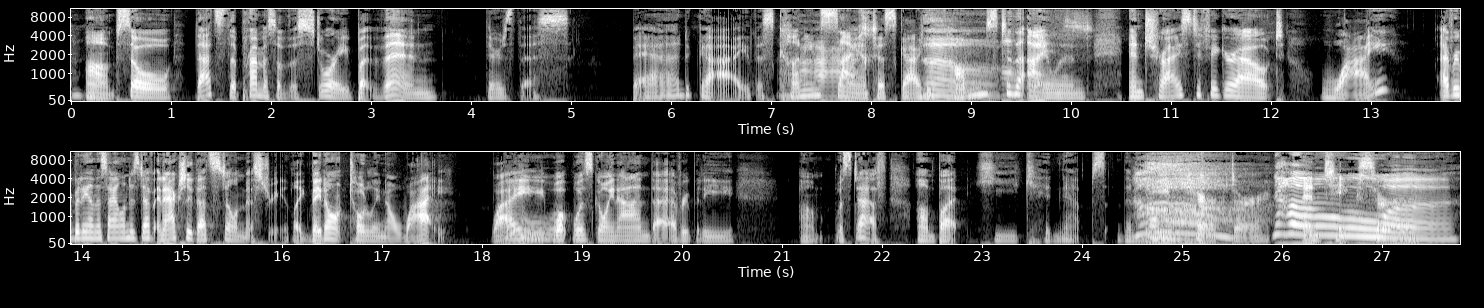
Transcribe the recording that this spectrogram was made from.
Mm-hmm. Um, so that's the premise of the story. But then there's this bad guy, this cunning Ah. scientist guy who Oh. comes to the island and tries to figure out why everybody on this island is deaf. And actually, that's still a mystery. Like they don't totally know why. Why? Ooh. What was going on that everybody um, was deaf? Um, but he kidnaps the main character no, and takes her.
